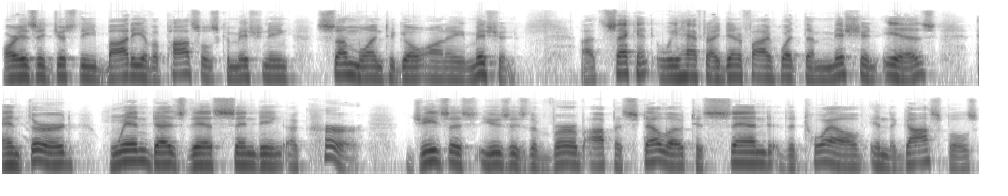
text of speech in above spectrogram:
Or is it just the body of apostles commissioning someone to go on a mission? Uh, second, we have to identify what the mission is. And third, when does this sending occur? Jesus uses the verb apostello to send the twelve in the Gospels,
